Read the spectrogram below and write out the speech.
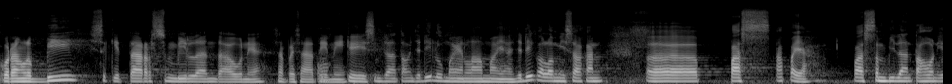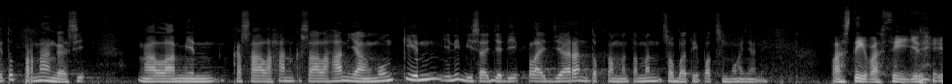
Kurang lebih sekitar 9 tahun ya sampai saat ini. Oke, 9 tahun jadi lumayan lama ya. Jadi kalau misalkan eh, pas apa ya? Pas 9 tahun itu pernah nggak sih ngalamin kesalahan-kesalahan yang mungkin ini bisa jadi pelajaran untuk teman-teman sobat ipot semuanya nih. Pasti pasti. Jadi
